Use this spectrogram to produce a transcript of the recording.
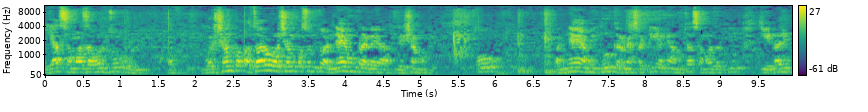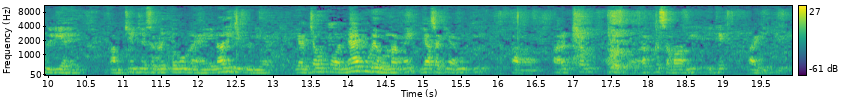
या समाजावर जो वर्षांप हजारो वर्षांपासून जो अन्याय होऊन राहिला या देशामध्ये तो अन्याय आम्ही दूर करण्यासाठी आणि आमच्या समाजातील जी येणारी पिढी आहे आमचे जे सगळे तरुण आहे येणारी जी पिढी आहे यांच्यावर तो अन्याय पुढे होणार नाही यासाठी आम्ही ती आरक्षण हक्क सभा इथे आयोजित केली.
